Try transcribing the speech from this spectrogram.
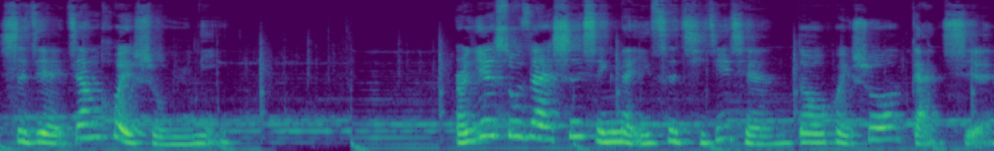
世界将会属于你。”而耶稣在施行每一次奇迹前，都会说感谢。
